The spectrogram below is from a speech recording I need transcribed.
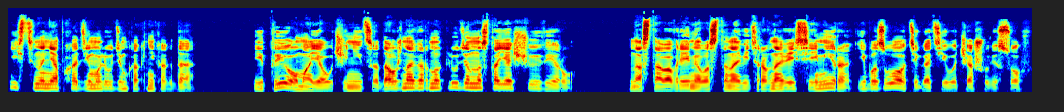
истина необходима людям как никогда». И ты, о моя ученица, должна вернуть людям настоящую веру. Настало время восстановить равновесие мира, ибо зло тяготило чашу весов.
